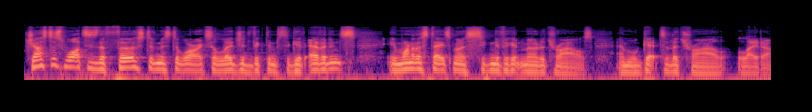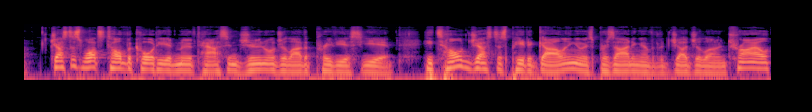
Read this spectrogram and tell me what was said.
Justice Watts is the first of Mr. Warwick's alleged victims to give evidence in one of the state's most significant murder trials, and we'll get to the trial later. Justice Watts told the court he had moved house in June or July the previous year. He told Justice Peter Garling, who was presiding over the judge alone trial,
